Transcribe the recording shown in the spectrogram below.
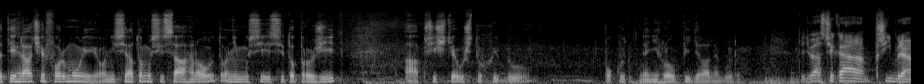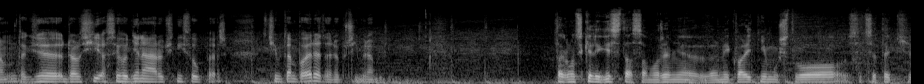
eh, ty hráče formují. Oni si na to musí sáhnout, oni musí si to prožít a příště už tu chybu pokud není hloupý, dělat nebude. Teď vás čeká Příbram, takže další asi hodně náročný soupeř. S čím tam pojedete do Příbram? Tak loňský ligista, samozřejmě velmi kvalitní mužstvo, sice teď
